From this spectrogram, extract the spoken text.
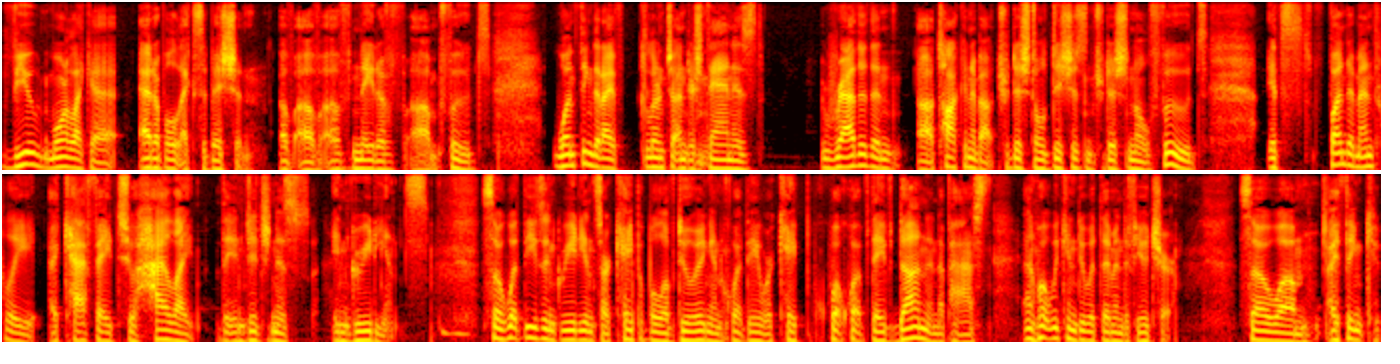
viewed more like a edible exhibition of of, of native um, foods. One thing that I've learned to understand is rather than uh, talking about traditional dishes and traditional foods, it's fundamentally a cafe to highlight the indigenous ingredients. Mm-hmm. So what these ingredients are capable of doing and what they were cap- what what they've done in the past and what we can do with them in the future. So um, I think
